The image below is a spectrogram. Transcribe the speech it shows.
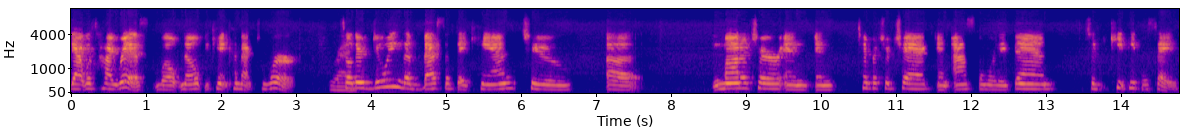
that was high risk. Well, nope, you can't come back to work. So they're doing the best that they can to uh, monitor and, and temperature check and ask them where they've been to keep people safe.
